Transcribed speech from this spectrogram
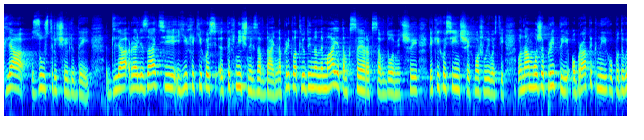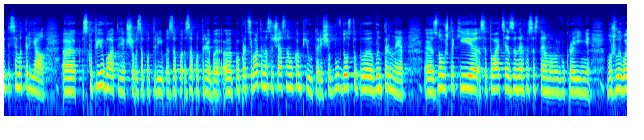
для зустрічей людей, для реалізації їх якихось технічних завдань. Наприклад, людина не має там ксерокса в домі чи якихось інших можливостей. Вона може прийти, обрати книгу, подивитися матеріал, е, скопіювати, якщо за потріб, за, потреби, е, попрацювати на сучасному комп'ютері, щоб був доступ е, в інтернет. Е, Знову ж таки, ситуація з енергосистемами в Україні. Можливо,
